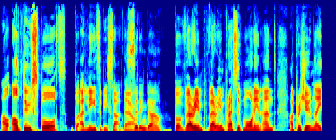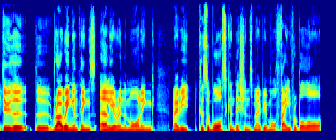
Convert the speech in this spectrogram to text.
I'll I'll do sport, but I need to be sat down, sitting down. But very very impressive morning, and I presume they do the the rowing and things earlier in the morning maybe because the water conditions maybe are more favourable, or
